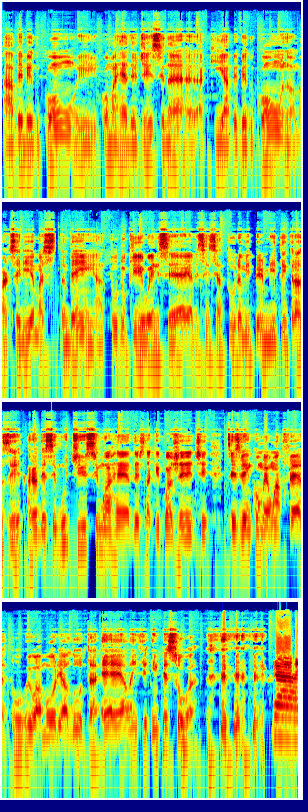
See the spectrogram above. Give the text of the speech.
à BB do Com e como a Heather disse, né, aqui a BB do Com, a parceria, mas também a tudo que o NCE e a licenciatura me permitem trazer. Agradecer muitíssimo a Heather estar aqui com a gente. Vocês veem como é um afeto, o amor e a luta, é ela em, em pessoa. Ah,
